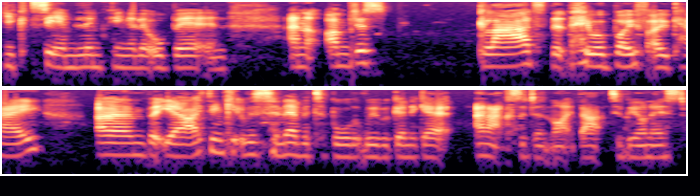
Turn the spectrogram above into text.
you could see him limping a little bit and and i'm just glad that they were both okay um, but yeah i think it was inevitable that we were going to get an accident like that to be honest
